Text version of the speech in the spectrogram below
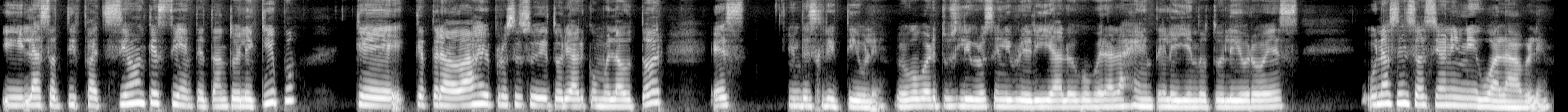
y la satisfacción que siente tanto el equipo que, que trabaja el proceso editorial como el autor es indescriptible. Luego ver tus libros en librería, luego ver a la gente leyendo tu libro es una sensación inigualable.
